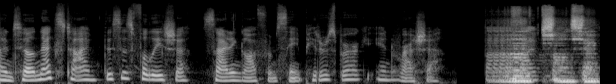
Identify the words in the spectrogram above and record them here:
Until next time, this is Felicia signing off from St. Petersburg in Russia. Five set.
